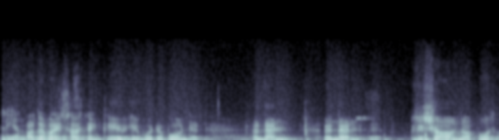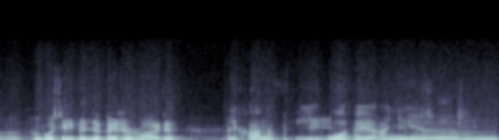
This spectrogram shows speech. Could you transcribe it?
Otherwise, вот I эти. think he, he would have won it. And then, and then Plishanov, was, who was even a better rider, Плеханов и Ови, они эм,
